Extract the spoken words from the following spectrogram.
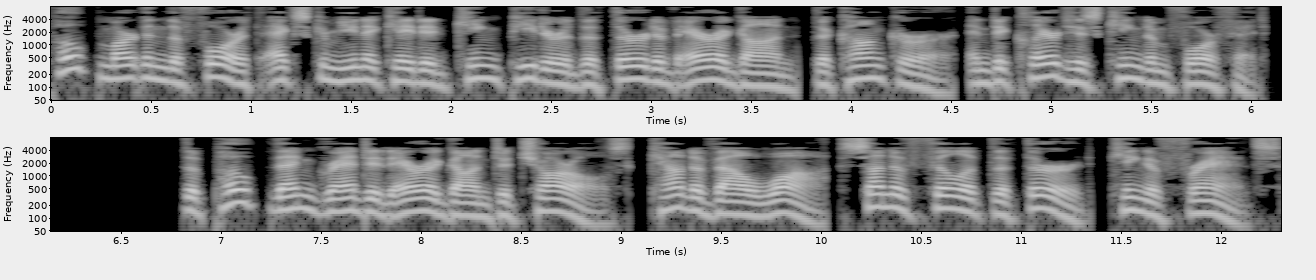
Pope Martin IV excommunicated King Peter III of Aragon, the Conqueror, and declared his kingdom forfeit. The Pope then granted Aragon to Charles, Count of Valois, son of Philip III, King of France.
